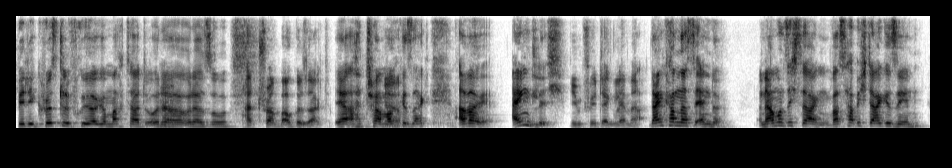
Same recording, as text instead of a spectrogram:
Billy Crystal früher gemacht hat oder, ja. oder so. Hat Trump auch gesagt. Ja, hat Trump ja. auch gesagt. Aber eigentlich. Ihm fehlt der Glamour. Dann kam das Ende. Und da muss ich sagen, was habe ich da gesehen?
